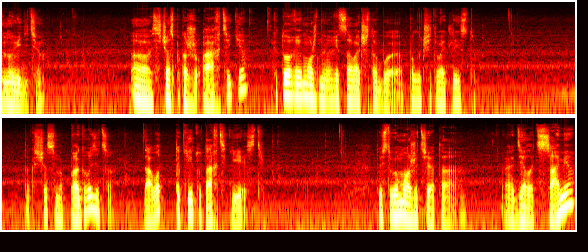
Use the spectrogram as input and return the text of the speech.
Ну, видите. А, сейчас покажу артики, которые можно рисовать, чтобы получить whitelist. Так, сейчас она прогрузится. Да, вот такие тут артики есть. То есть вы можете это э, делать сами,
